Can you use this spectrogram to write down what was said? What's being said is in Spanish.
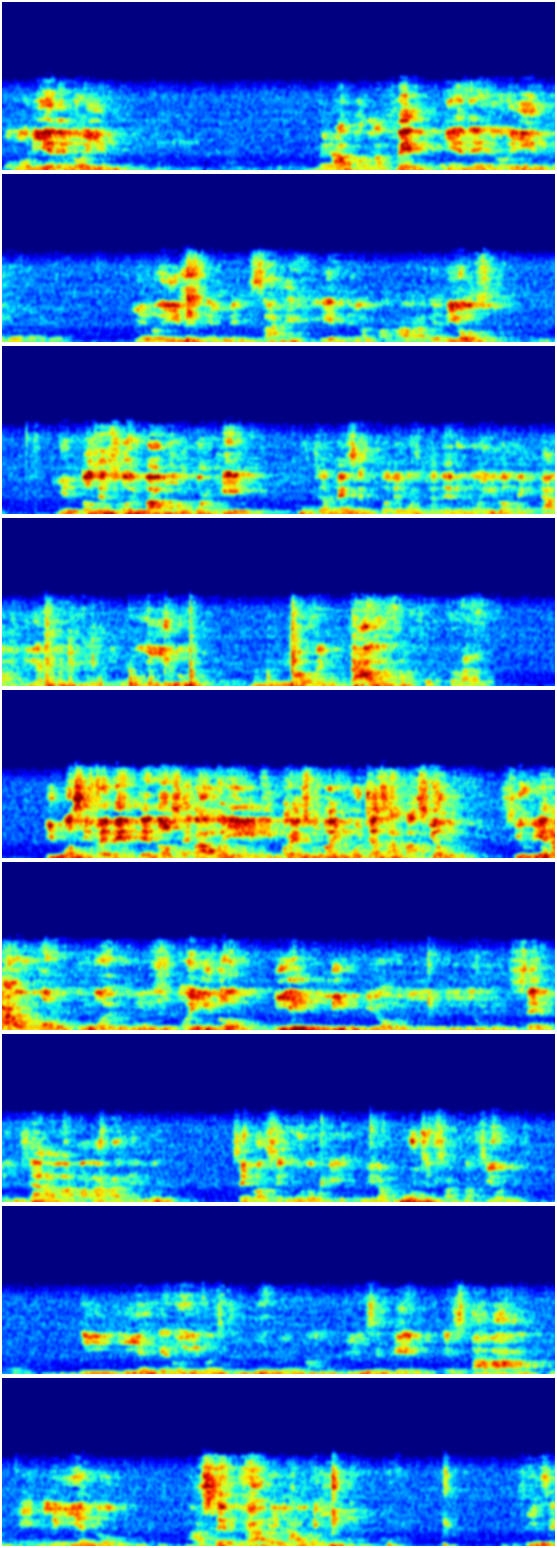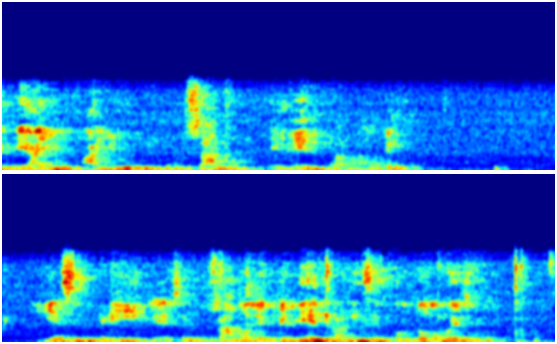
¿cómo viene el oír? Verá, por la fe viene el oír y el oír el mensaje que es de la palabra de Dios. Y entonces hoy vamos porque muchas veces podemos tener un oído afectado. Diga un oído afectado. Y posiblemente no se va a oír y por eso no hay mucha salvación. Si hubiera un, oído bien limpio y, se escuchara la palabra de Dios, se lo aseguro que hubiera muchas salvaciones. Y, es que el oído es tremendo, hermano dice que estaba eh, leyendo acerca de la orejita. Fíjense que hay hay un gusano que le entra a la oreja. Y es increíble, ese gusano le penetra, dice, por todo eso.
